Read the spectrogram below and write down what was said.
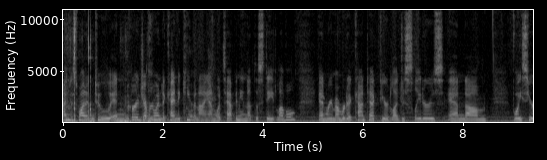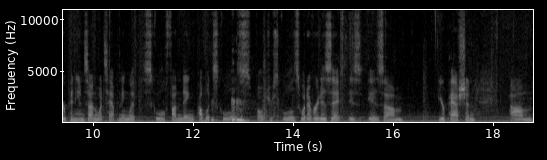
I just wanted to encourage everyone to kind of keep an eye on what's happening at the state level. And remember to contact your legislators and, um, voice your opinions on what's happening with school funding, public schools, voucher schools, whatever it is that is, is, um, your passion, um,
